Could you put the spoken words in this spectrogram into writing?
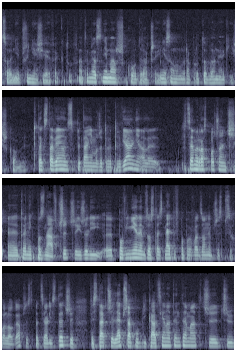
co nie przyniesie efektów. Natomiast nie ma szkód raczej, nie są raportowane jakieś szkody. Tak stawiając pytanie może trochę trywialnie, ale chcemy rozpocząć e, trening poznawczy, czy jeżeli e, powinienem zostać najpierw poprowadzony przez psychologa, przez specjalistę, czy wystarczy lepsza publikacja na ten temat, czy, czy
